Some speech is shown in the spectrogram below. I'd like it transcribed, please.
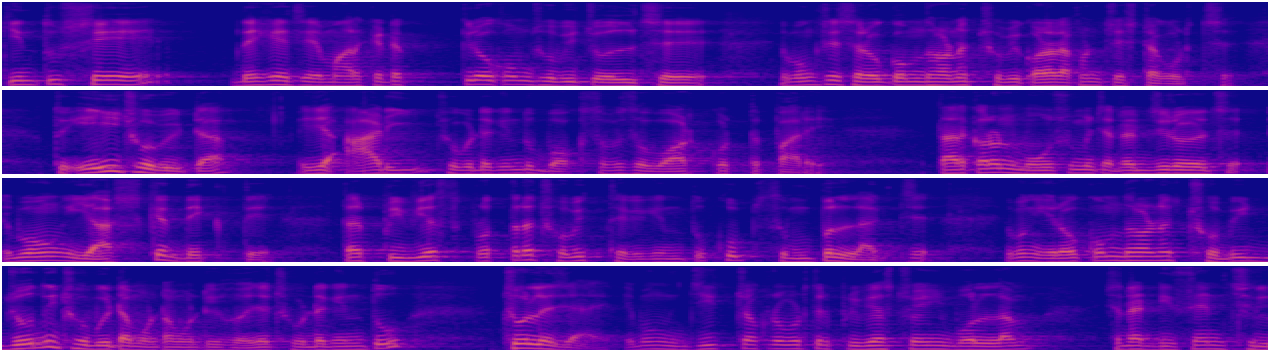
কিন্তু সে দেখেছে মার্কেটে কীরকম ছবি চলছে এবং সে সেরকম ধরনের ছবি করার এখন চেষ্টা করছে। তো এই ছবিটা, এই যে আড়ি ছবিটা কিন্তু বক্স অফিসে ওয়ার্ক করতে পারে। তার কারণ মৌসুমি চ্যাটার্জি রয়েছে এবং ইয়াশকে দেখতে তার প্রিভিয়াস প্রত্যেকটা ছবির থেকে কিন্তু খুব সিম্পল লাগছে এবং এরকম ধরনের ছবি, যদি ছবিটা মোটামুটি হয়ে যায়, ছবিটা কিন্তু চলে যায়। এবং জিৎ চক্রবর্তীর প্রিভিয়াস ছবি আমি বললাম, সেটা ডিসেন্ট ছিল,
